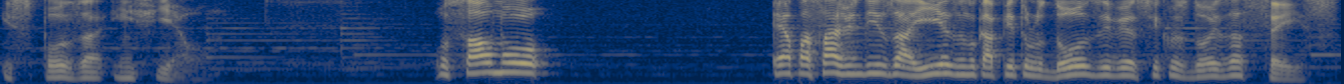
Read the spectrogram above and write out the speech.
esposa infiel. O salmo é a passagem de Isaías no capítulo 12, versículos 2 a 6,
